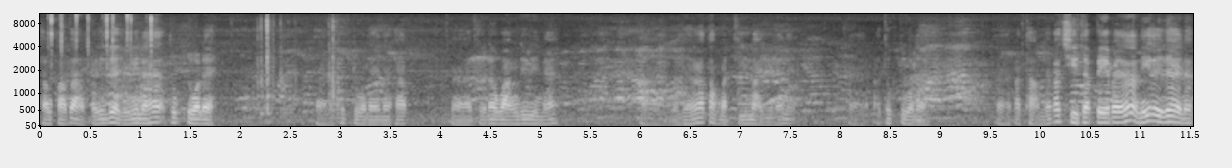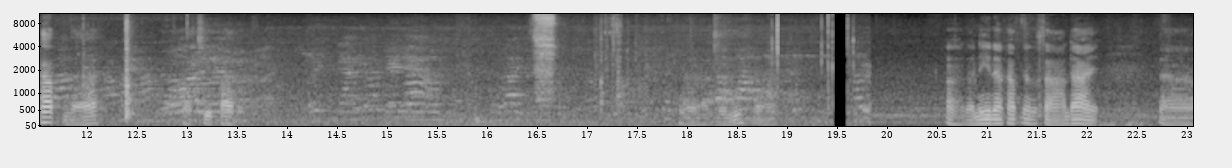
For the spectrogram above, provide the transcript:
ทำความสะอาดไปเรื่อยๆอย่างนี้นะฮะทุกตัวเลยอ่าทุกตัวเลยนะครับอ่าเธอระวังดีๆนะอ่าเดี๋ยวก็ต้องบัตรทีใหม่อยู่แล้วเนี่ย ทุกตัวเลยอ่าก็ทำแล้วก็ฉีดสเปรย์ไปแล้วอันนี้เรื่อยๆนะครับนะฉีดไปอ่าเห็นอ่าอ่าตอนนี้นะครับนักศึกษาได้อ่า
